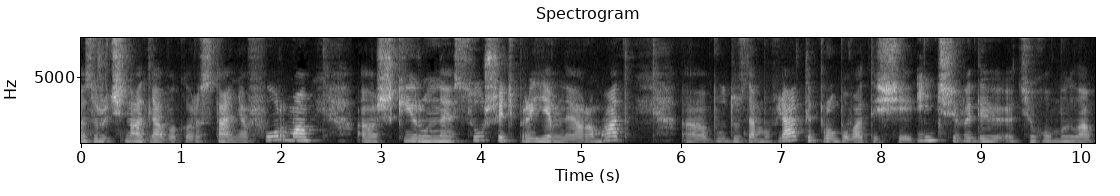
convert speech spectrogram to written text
зручна для використання форма, шкіру не сушить, приємний аромат. Буду замовляти, пробувати ще інші види цього мила,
